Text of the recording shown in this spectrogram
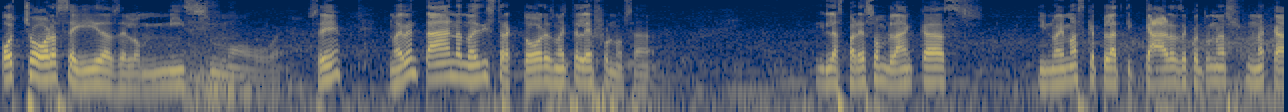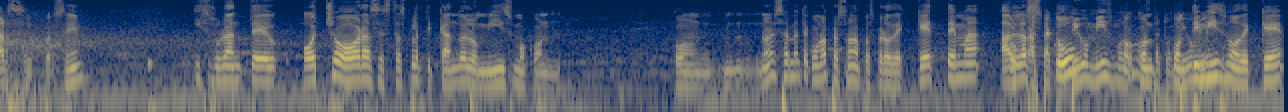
ocho horas seguidas de lo mismo, güey, ¿sí? No hay ventanas, no hay distractores, no hay teléfono, o sea, y las paredes son blancas y no hay más que platicar, de cuenta una, una cárcel, pues, ¿sí? y durante ocho horas estás platicando de lo mismo con con no necesariamente con una persona pues pero de qué tema hablas hasta tú contigo mismo, con, ¿no? con- ti mismo. mismo de qué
